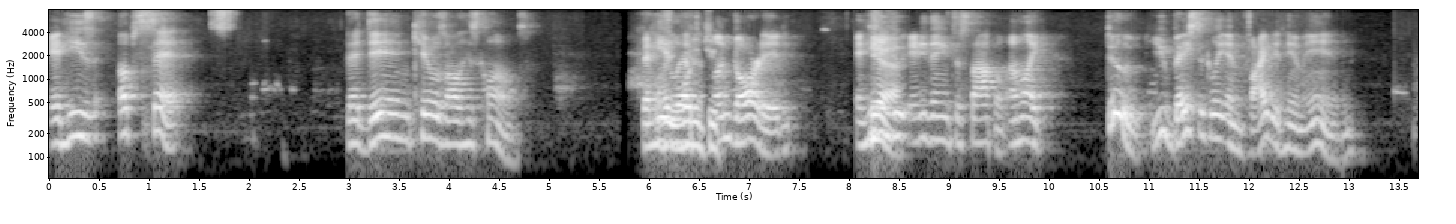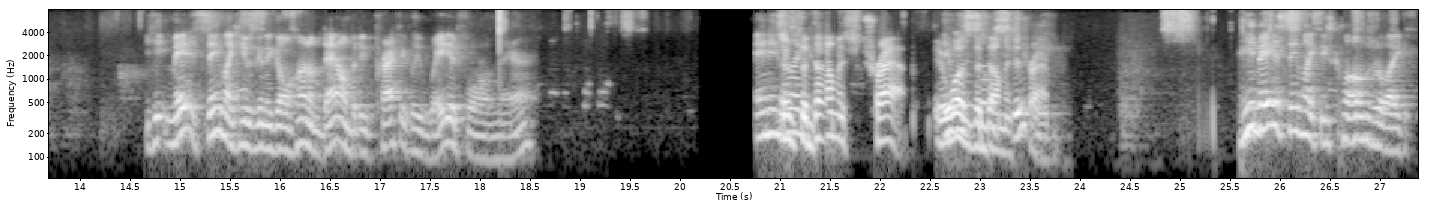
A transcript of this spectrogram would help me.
and he's upset that Din kills all his clones. That he what left you- unguarded, and he Yeah. didn't do anything to stop him. I'm like, dude, you basically invited him in. He made it seem like he was going to go hunt him down, but he practically waited for him there. And he's it was like, the dumbest trap. It, was, the so dumbest stupid. trap. He made it seem like these clones were like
